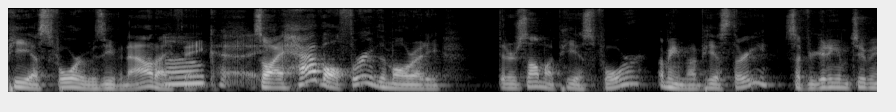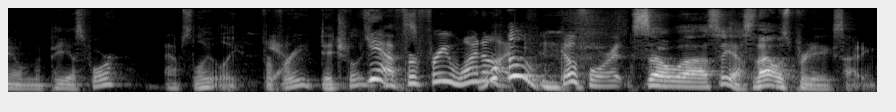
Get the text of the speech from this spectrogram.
PS4 it was even out. I think. Okay. So I have all three of them already. They're just on my PS4. I mean my PS3. So if you're getting them to me on my PS4, absolutely for Yeah. free digitally. Yeah, yes. for free. Why not? Woohoo! Go for it. So, uh, so yeah, so that was pretty exciting.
